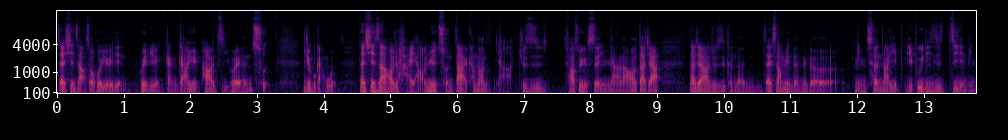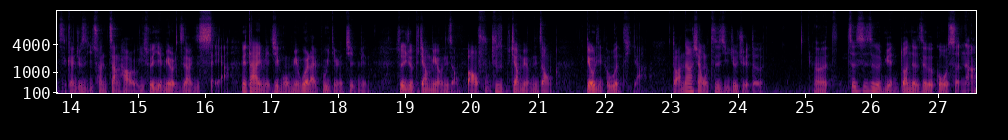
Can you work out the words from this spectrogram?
在现场的时候会有一点会有点尴尬，因为你怕自己会很蠢，你就不敢问。但线上的话就还好，因为蠢大家看不到你啊，就是发出一个声音啊，然后大家。大家就是可能在上面的那个名称啊，也也不一定是自己的名字，可能就是一串账号而已，所以也没有人知道你是谁啊，因为大家也没见过面，未来不一定会见面，所以就比较没有那种包袱，就是比较没有那种丢脸的问题啊，对吧？那像我自己就觉得，呃，这是这个远端的这个过程啊，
